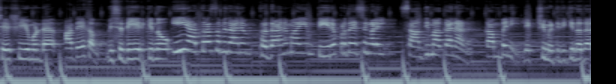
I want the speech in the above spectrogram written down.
ശേഷിയുമുണ്ട്. അദ്ദേഹം വിശദീകരിക്കുന്നു. ഈ യാത്രാ സംവിധാനം പ്രധാനമായും തീരപ്രദേശങ്ങളിൽ സാധ്യമാക്കാനാണ് കമ്പനി ലക്ഷ്യമിട്ടിരിക്കുന്നത്.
